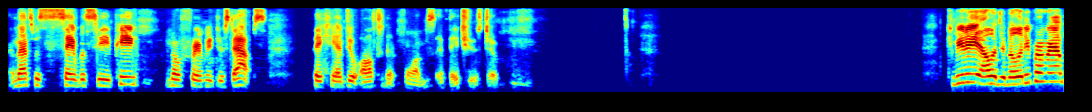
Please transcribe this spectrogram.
And that's with, same with CEP, no free and reduced apps. They can do alternate forms if they choose to. Community eligibility program.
